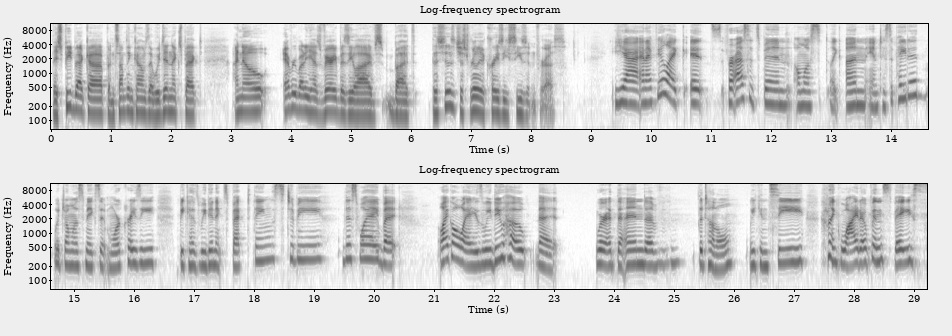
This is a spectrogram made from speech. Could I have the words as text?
they speed back up and something comes that we didn't expect. I know everybody has very busy lives, but this is just really a crazy season for us. Yeah, and I feel like it's for us it's been almost like unanticipated, which almost makes it more crazy because we didn't expect things to be this way, but like always, we do hope that we're at the end of the tunnel. We can see like wide open space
